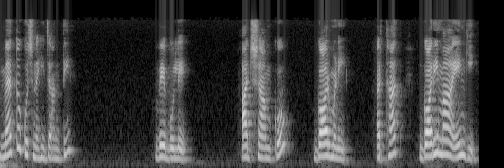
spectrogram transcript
मैं तो कुछ नहीं जानती। वे बोले, आज शाम को गौरमणि, अर्थात गौरी माँ आएँगी।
